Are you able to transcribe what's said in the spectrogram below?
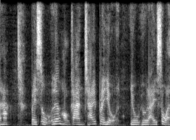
นะคะไปสู่เรื่องของการใช้ประโยชน์อยู่อยู่หลายส่วน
